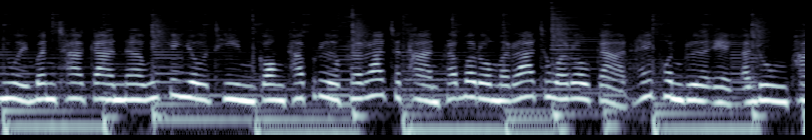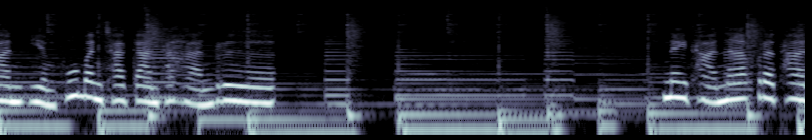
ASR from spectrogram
หน่วยบัญชาการนาวิกโยธินกองทัพเรือพระราชทานพระบรมราชวโรกาสให้พลเรือเอกอดุงพันธ์เอี่ยมผู้บัญชาการทหารเรือ ในฐานะประธาน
